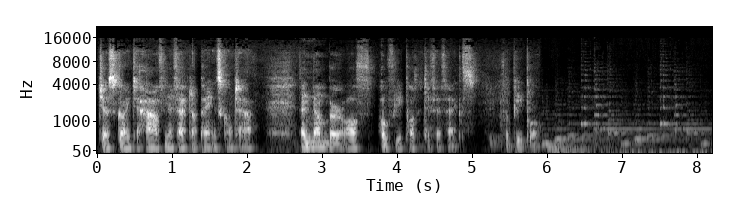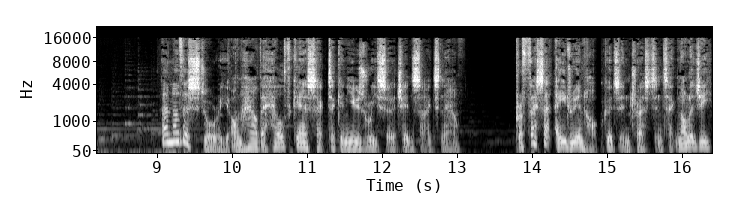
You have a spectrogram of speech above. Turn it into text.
just going to have an effect on pain, it's going to have a number of hopefully positive effects for people. Another story on how the healthcare sector can use research insights now. Professor Adrian Hopgood's interests in technology,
